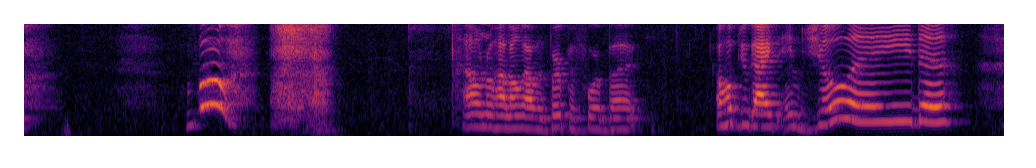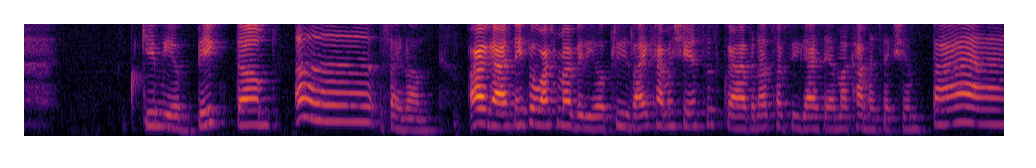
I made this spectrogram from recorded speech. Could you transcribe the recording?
Woo! I don't know how long I was burping for, but I hope you guys enjoyed. Give me a big thumbs up. Sorry, no. Alright, guys. Thanks for watching my video. Please like, comment, share, and subscribe. And I'll talk to you guys in my comment section. Bye.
